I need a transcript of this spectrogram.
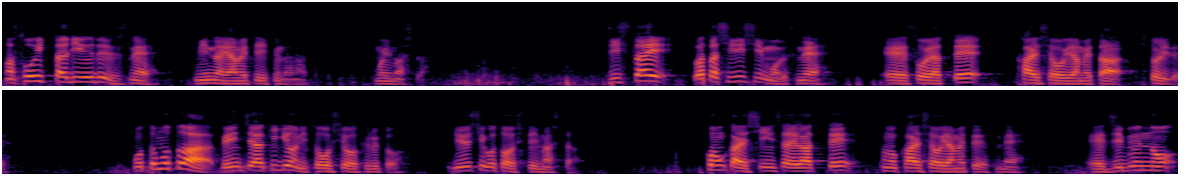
まあ、そういった理由でですねみんな辞めていくんだなと思いました。実際私自身もですね、えー、そうやって会社を辞めた一人です。もともとはベンチャー企業に投資をするという仕事をしていました。今回震災があってその会社を辞めてですね自分の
